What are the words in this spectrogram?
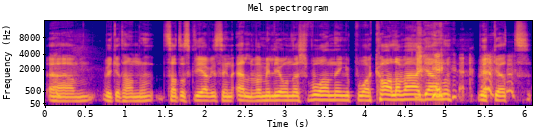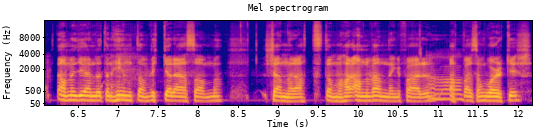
Um, vilket han satt och skrev i sin 11 miljoners våning på Karlavägen. vilket ja, men ger en liten hint om vilka det är som känner att de har användning för Ja. appar som Workish.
